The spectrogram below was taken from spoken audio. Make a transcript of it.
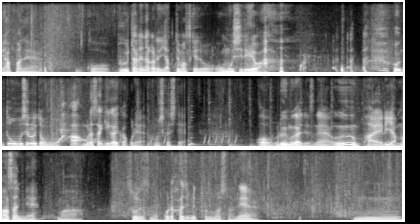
やっぱねこうブータレながらやってますけど面白えわ。本当面白いと思う。あ、紫貝か、これ。もしかして。おルーム貝ですね。うん、パエリア。まさにね。まあ、そうですね。これ初めて取りましたね。うーん。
